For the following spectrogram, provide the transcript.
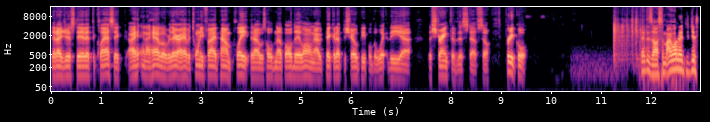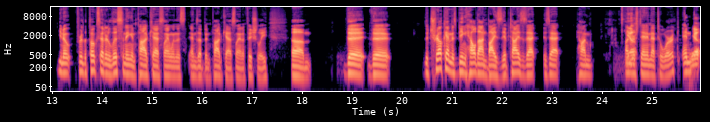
that I just did at the classic, I and I have over there, I have a 25 pound plate that I was holding up all day long. I would pick it up to show people the the uh, the strength of this stuff. So pretty cool. That is awesome. I wanted to just, you know, for the folks that are listening in podcast land when this ends up in podcast land officially, um, the the the trail cam is being held on by zip ties. Is that is that how I'm yep. understanding that to work. And yep.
